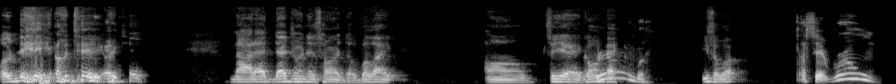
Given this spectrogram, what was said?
oh day oh day oh day. Nah, that that joint is hard though. But like, um, so yeah, going back. You said what? I said room.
